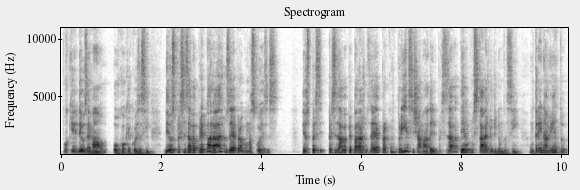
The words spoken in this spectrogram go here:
porque Deus é mau ou qualquer coisa assim. Deus precisava preparar José para algumas coisas. Deus precisava preparar José para cumprir esse chamado. Ele precisava ter um estágio, digamos assim, um treinamento.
